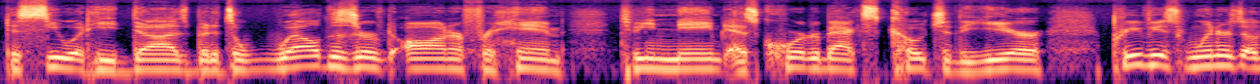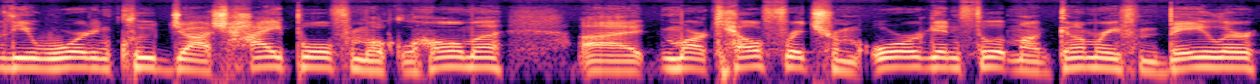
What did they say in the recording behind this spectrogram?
to see what he does. But it's a well deserved honor for him to be named as quarterbacks coach of the year. Previous winners of the award include Josh Heupel from Oklahoma, uh, Mark Helfrich from Oregon, Philip Montgomery from Baylor.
